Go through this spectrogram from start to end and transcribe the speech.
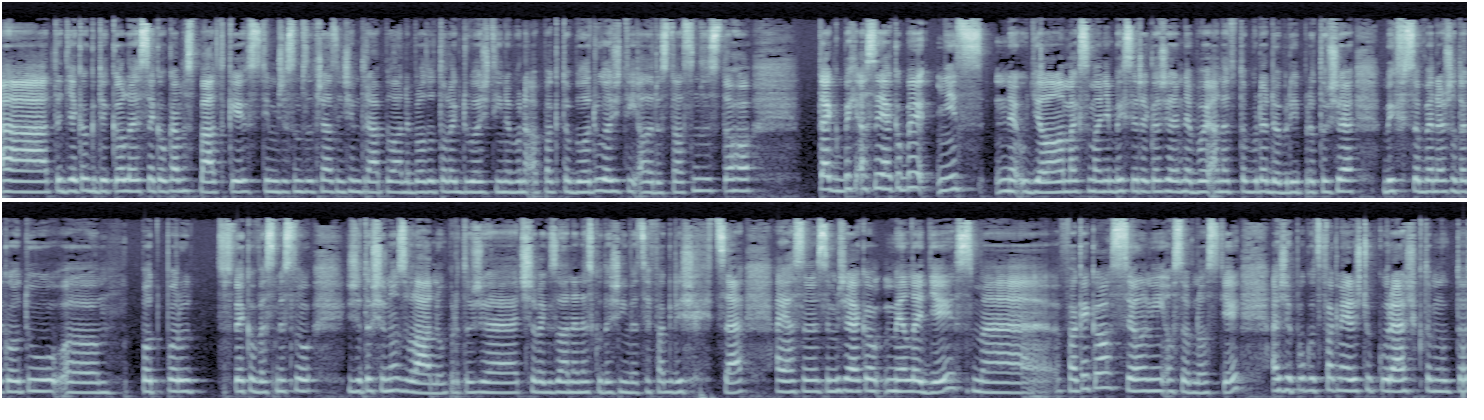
A teď jako kdykoliv se koukám zpátky s tím, že jsem se třeba s něčím trápila, nebylo to tolik důležitý, nebo naopak to bylo důležitý, ale dostala jsem se z toho, tak bych asi jakoby nic neudělala, maximálně bych si řekla, že neboj, Anet, to bude dobrý, protože bych v sobě našla takovou tu uh, podporu jako ve smyslu, že to všechno zvládnu, protože člověk zvládne neskutečné věci fakt, když chce. A já si myslím, že jako my lidi jsme fakt jako silné osobnosti a že pokud fakt najdeš tu kuráž k tomuto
